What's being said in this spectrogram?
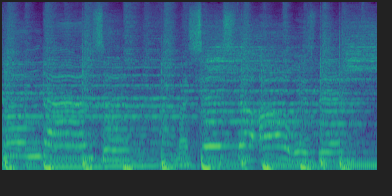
come dancing, my sister always did.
